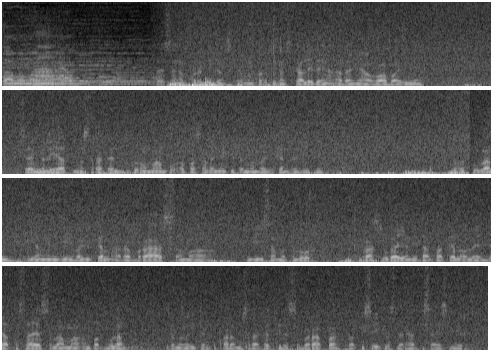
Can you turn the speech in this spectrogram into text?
sama-sama mama. Nah. Saya sangat perhatikan memperhatikan sekali dengan adanya wabah ini. Saya melihat masyarakat yang kurang mampu, apa salahnya kita membagikan rezeki. Kebetulan yang dibagikan ada beras sama mie sama telur. Beras juga yang didapatkan oleh jatah saya selama empat bulan. Saya membagikan kepada masyarakat tidak seberapa, tapi seikhlas dari hati saya sendiri.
